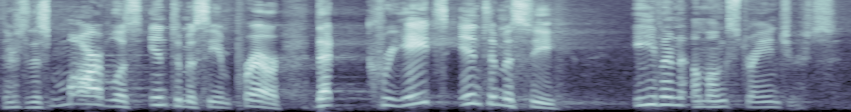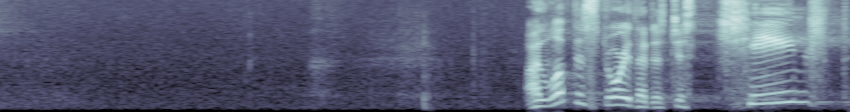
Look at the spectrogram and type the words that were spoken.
There's this marvelous intimacy in prayer that creates intimacy even among strangers. I love this story that has just changed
